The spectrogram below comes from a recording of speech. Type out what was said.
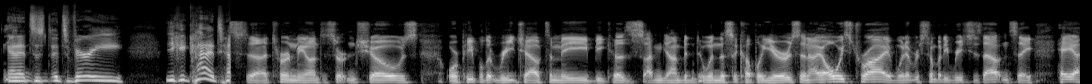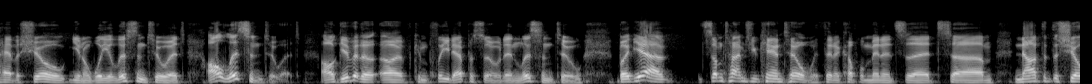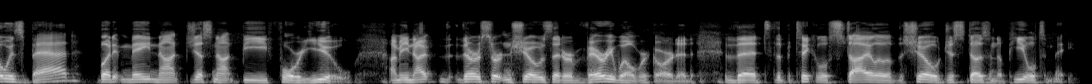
and it's just it's very you can kind of tell. Uh, turn me on to certain shows or people that reach out to me because I'm, I've been doing this a couple years, and I always try whenever somebody reaches out and say, "Hey, I have a show. You know, will you listen to it?" I'll listen to it. I'll give it a, a complete episode and listen to. But yeah, sometimes you can tell within a couple minutes that um, not that the show is bad, but it may not just not be for you. I mean, I, there are certain shows that are very well regarded that the particular style of the show just doesn't appeal to me.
